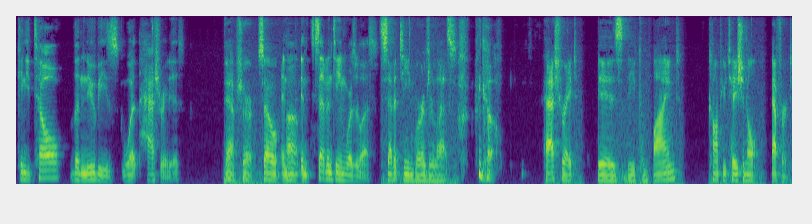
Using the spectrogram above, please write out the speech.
can you tell the newbies what hash rate is yeah, sure. So in, uh, in 17 words or less? 17 words or less. Go. Hash rate is the combined computational effort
